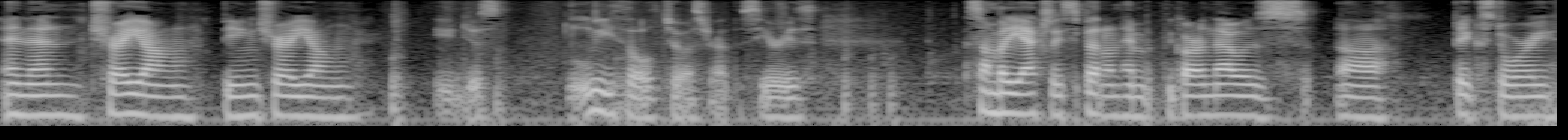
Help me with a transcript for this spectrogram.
and then Trae Young, being Trae Young, he just lethal to us throughout the series. Somebody actually spit on him at the garden. That was a uh, big story.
